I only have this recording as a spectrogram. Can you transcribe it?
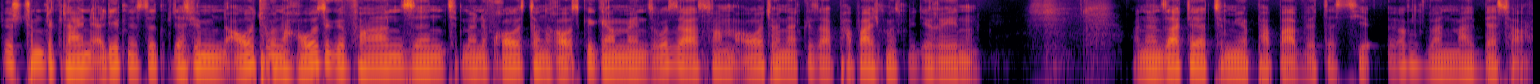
bestimmte kleine Erlebnisse, dass wir mit dem Auto nach Hause gefahren sind. Meine Frau ist dann rausgegangen, mein Sohn saß noch im Auto und hat gesagt, Papa, ich muss mit dir reden. Und dann sagte er zu mir, Papa, wird das hier irgendwann mal besser?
